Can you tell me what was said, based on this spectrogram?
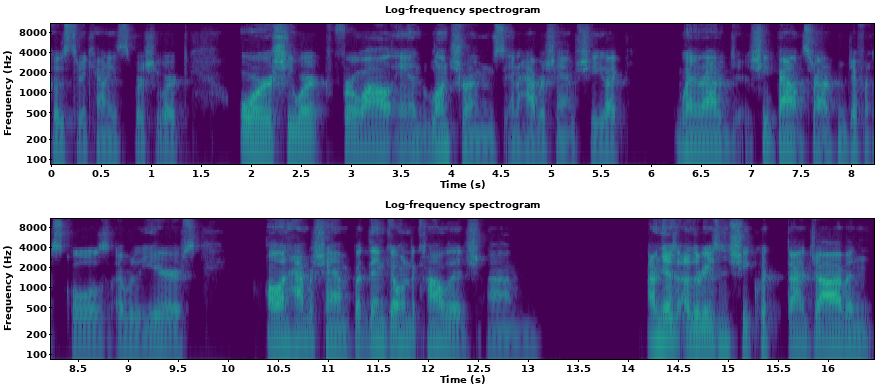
those three counties where she worked, or she worked for a while in lunchrooms in Habersham. She like went around, she bounced around from different schools over the years, all in Habersham. But then going to college, um, I mean, there's other reasons she quit that job and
